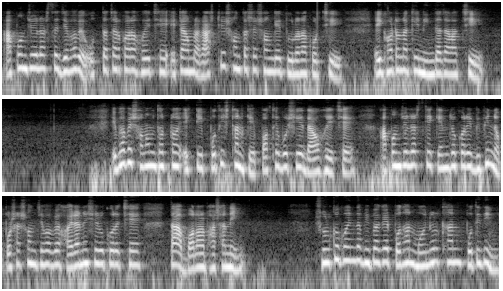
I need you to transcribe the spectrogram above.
আপন জুয়েলার্সে যেভাবে অত্যাচার করা হয়েছে, এটা আমরা রাষ্ট্রীয় সন্ত্রাসের সঙ্গে তুলনা করছি। এই ঘটনাকে নিন্দা জানাচ্ছি। এভাবে স্বনামধন্য একটি প্রতিষ্ঠানকে পথে বসিয়ে দেওয়া হয়েছে। আপন জুয়েলার্সকে কেন্দ্র করে বিভিন্ন প্রশাসন যেভাবে হয়রানি শুরু করেছে, তা বলার ভাষা নেই। শুল্ক গোয়েন্দা বিভাগের প্রধান মইনুল খান প্রতিদিন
